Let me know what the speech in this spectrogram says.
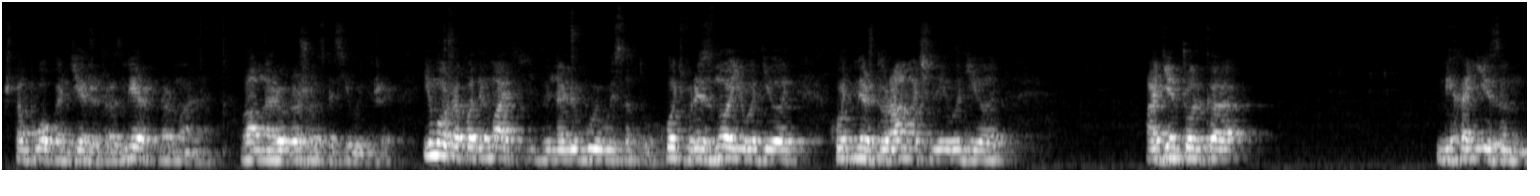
штамповка держит размер нормально. Главное, ребра жесткости выдержать. И можно поднимать на любую высоту. Хоть врезной его делать, хоть между рамочной его делать. Один только механизм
